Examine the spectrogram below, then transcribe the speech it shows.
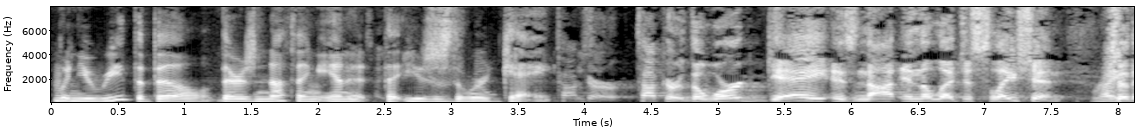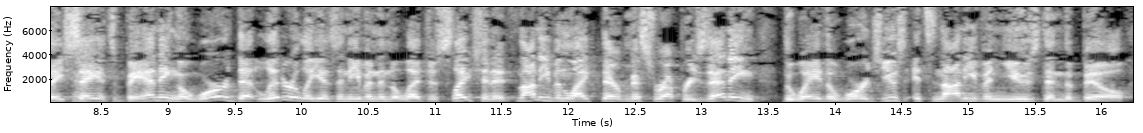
when you read the bill, there's nothing in it that uses the word gay. Tucker, Tucker, the word gay is not in the legislation. Right. So they Okay. say it's banning a word that literally isn't even in the legislation. It's not even like they're misrepresenting the way the word's used. It's not even used in the bill.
